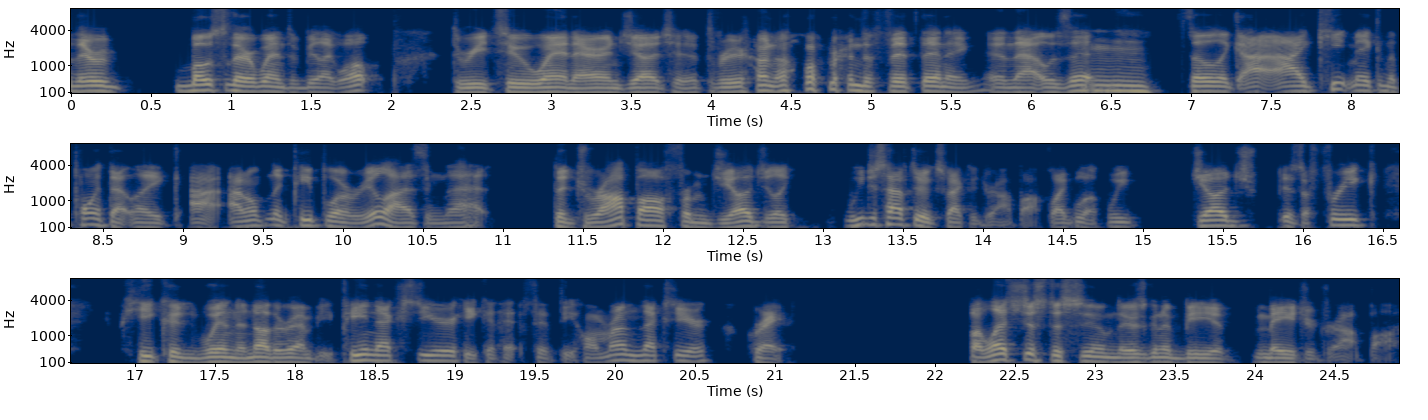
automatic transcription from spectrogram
they were most of their wins would be like, well, 3 2 win. Aaron Judge hit a three run homer in the fifth inning, and that was it. Mm, So like I, I keep making the point that like I, I don't think people are realizing that the drop off from Judge, like we just have to expect a drop off. Like, look, we Judge is a freak. He could win another MVP next year. He could hit 50 home runs next year. Great. But let's just assume there's going to be a major drop off.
